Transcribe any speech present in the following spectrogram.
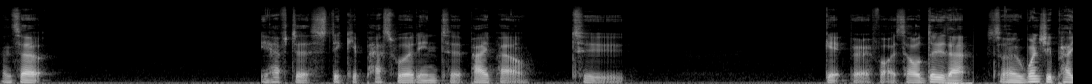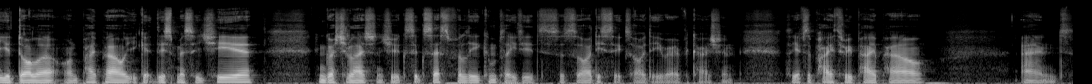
And so you have to stick your password into PayPal to get verified. So I'll do that. So once you pay your dollar on PayPal, you get this message here. Congratulations, you've successfully completed Society 6 ID verification. So you have to pay through PayPal and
